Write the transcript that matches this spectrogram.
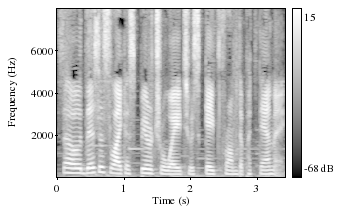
So this is like a spiritual way to escape from the pandemic.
